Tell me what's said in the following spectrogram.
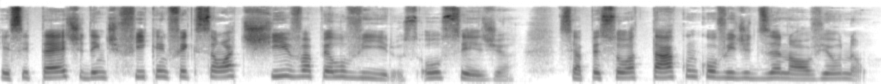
Esse teste identifica a infecção ativa pelo vírus, ou seja, se a pessoa está com Covid-19 ou não.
